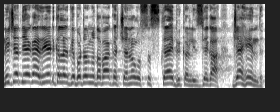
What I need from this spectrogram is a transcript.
नीचे दिए गए रेड कलर के बटन को दबाकर चैनल को सब्सक्राइब भी कर लीजिएगा। जय हिंद।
